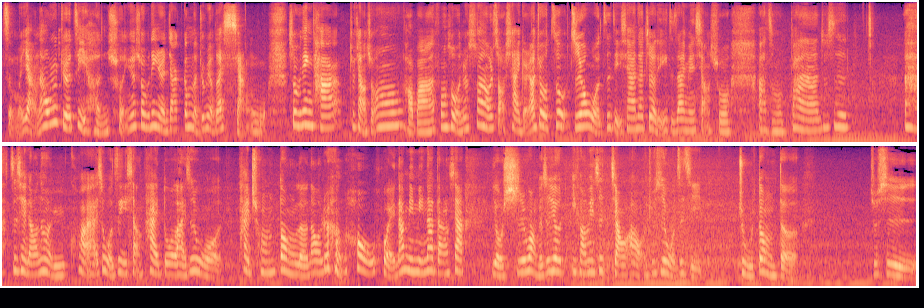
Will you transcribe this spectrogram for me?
怎么样？然后我就觉得自己很蠢，因为说不定人家根本就没有在想我，说不定他就想说，嗯，好吧，封锁我就算了，我找下一个。然后就只只有我自己现在在这里一直在那边想说，啊，怎么办啊？就是。啊，之前聊那么愉快，还是我自己想太多了，还是我太冲动了？那我就很后悔。那明明那当下有失望，可是又一方面是骄傲，就是我自己主动的，就是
